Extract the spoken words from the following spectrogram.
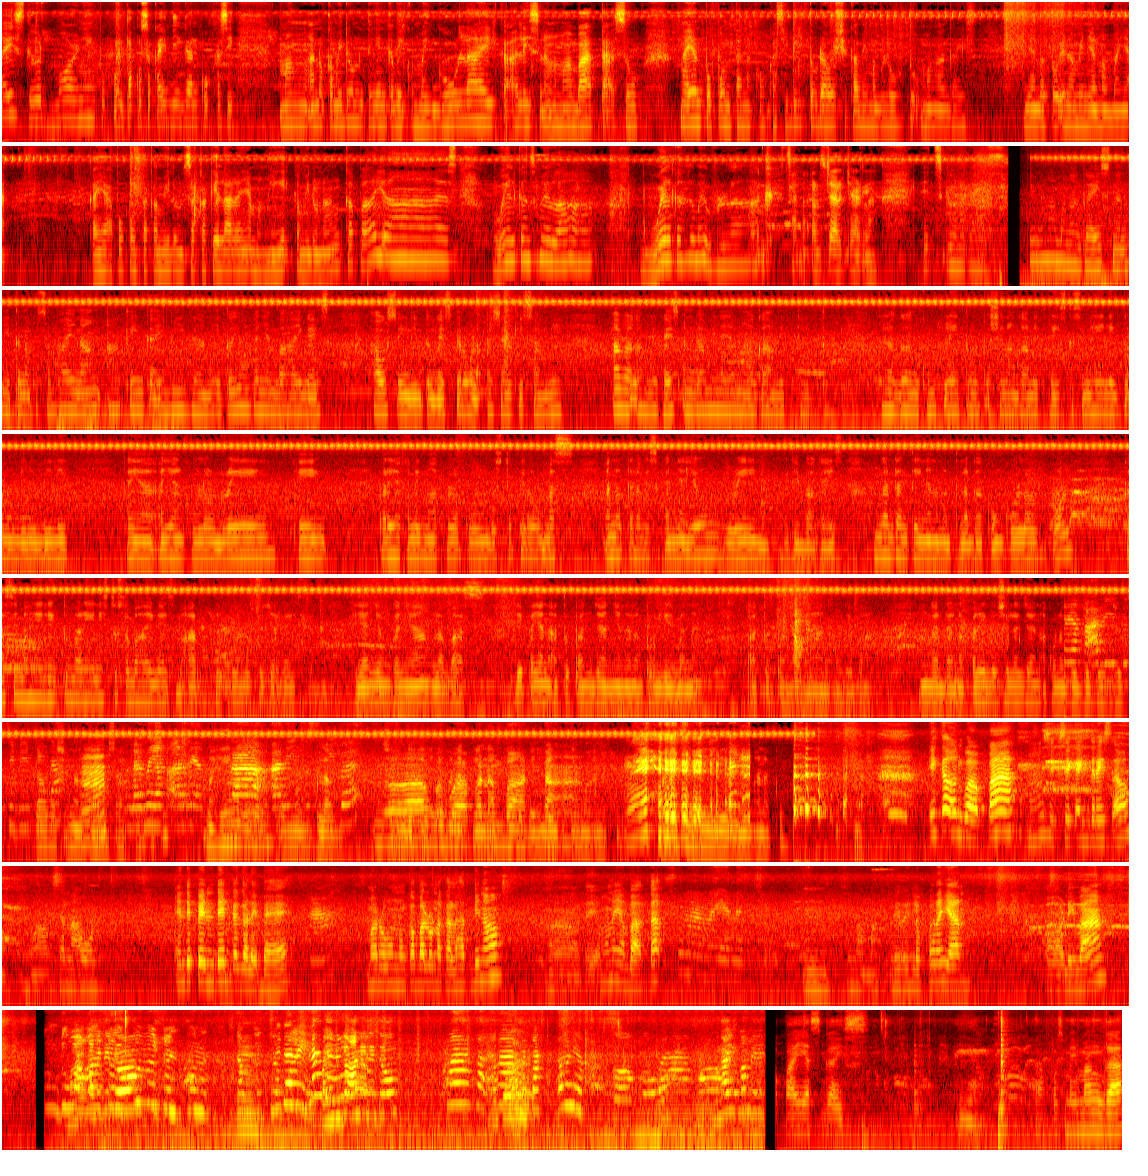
Guys, good morning. Pupunta ko sa kaibigan ko kasi mang ano kami doon, tingin kami kung may gulay, kaalis lang ng mga bata. So, ngayon pupunta na ko kasi dito daw siya kami magluto mga guys. Yan, lutuin namin yan mamaya. Kaya pupunta kami doon sa kakilala niya, manghingi kami doon ng kapayas. Welcome sa my vlog. Welcome sa my vlog. Sana char-char lang. Let's go na guys. Yun na nga mga guys, nandito na ako sa bahay ng aking kaibigan. Ito yung kanyang bahay guys. Housing din to guys, pero wala pa siyang kisame. Ah, alam nyo guys, ang dami niya yung mga gamit dito. Talagang kompleto po siya ng gamit guys kasi mahilig to magbili-bili. Kaya ayan, color green, pink. Pareha kami mga color ko gusto pero mas ano talaga sa kanya yung green. O, diba guys? Ang gandang tingnan naman talaga kung colorful kasi mahilig to malinis to sa bahay guys. Maarte talaga to siya guys. Ayan yung kanyang labas. Di pa yan naatupan dyan. Yan na lang problema na. Paatupan yan o diba ang ganda. Napaligo sila dyan. Ako nag video video tawa siya ng tawa sa akin. Kasi mahilig daw ako mag vlog so hindi ano yung anak niya ng bata. yung anak ko. Parang sinili lang yung anak ko. Ikaw ang gwapa. Mm, siksi kay dress, oh. Wow, sana all. Independent ka gali, be? Marunong ka balo na kalahat, bino? Ah, tayo mo na yung bata. Si mama yan nag-show. Mm, si mama. Lirilog para yan. Oh, di ba? Mga kami dito. Na. Pahinga ano kami. Papayas, guys. Ayan. Tapos may mangga.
